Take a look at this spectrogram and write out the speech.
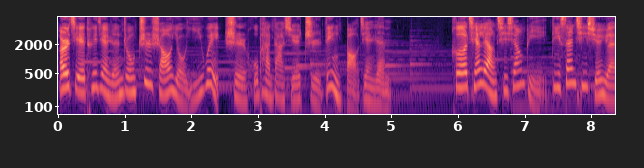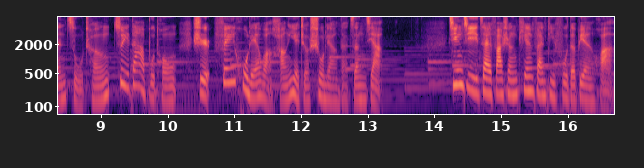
而且推荐人中至少有一位是湖畔大学指定保荐人。和前两期相比，第三期学员组成最大不同是非互联网行业者数量的增加。经济在发生天翻地覆的变化，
